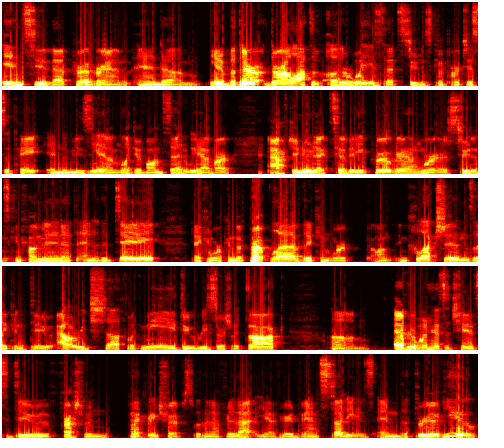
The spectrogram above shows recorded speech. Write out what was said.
into that program, and um, you know, but there there are lots of other ways that students can participate in the museum. Like Yvonne said, we have our afternoon activity program where students can come in at the end of the day. They can work in the prep lab. They can work on in collections. They can do outreach stuff with me. Do research with Doc. Um, everyone has a chance to do freshman Peccary trips, but then after that you have your advanced studies, and the three of you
